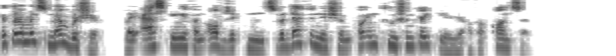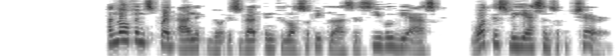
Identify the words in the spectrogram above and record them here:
determines membership by asking if an object meets the definition or inclusion criteria of a concept. An often spread anecdote is that in philosophy classes you will be asked, what is the essence of a chair?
